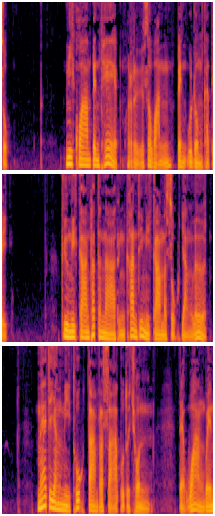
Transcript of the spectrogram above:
สุข มีความเป็นเทพหรือสวรรค์เป็นอุดมคติ คือมีการพัฒนาถึงขั้นที่มีการมาสุขอย่างเลิศ แม้จะยังมีทุกข์ตามประษาปุตุชน แต่ว่างเว้น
